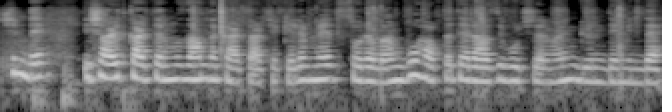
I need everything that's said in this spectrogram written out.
Şimdi işaret kartlarımızdan da kartlar çekelim ve soralım. Bu hafta terazi burçlarının gündeminde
